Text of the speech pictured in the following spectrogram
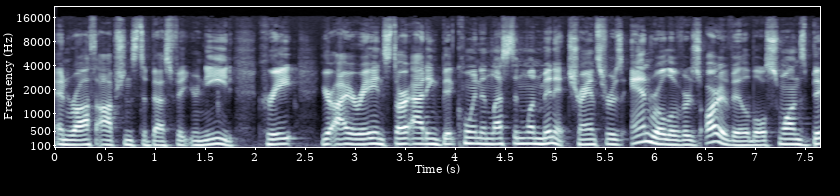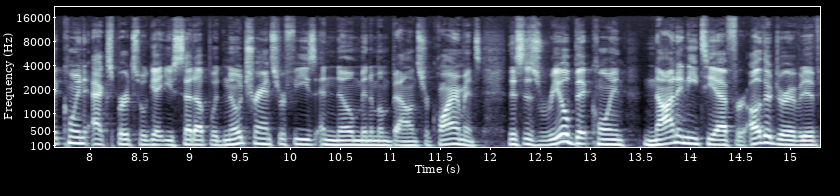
and Roth options to best fit your need. Create your IRA and start adding Bitcoin in less than one minute. Transfers and rollovers are available. Swan's Bitcoin experts will get you set up with no transfer fees and no minimum balance requirements. This is real Bitcoin, not an ETF or other derivative.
